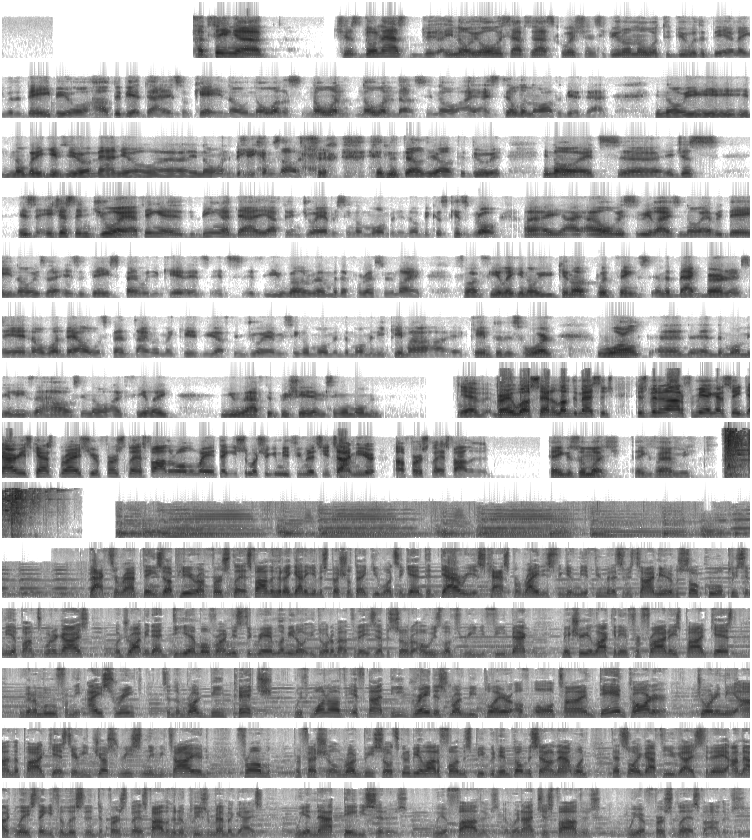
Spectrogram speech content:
I think uh, just don't ask. You know, you always have to ask questions. If you don't know what to do with a like with a baby or how to be a dad, it's okay. You know, no one, is, no one, no one does. You know, I, I still don't know how to be a dad. You know, nobody gives you a manual. Uh, you know, when the baby comes out and tells you how to do it. You know, it's uh, it just is you just enjoy. I think uh, being a dad, you have to enjoy every single moment, you know, because kids grow. I, I, I always realize, you know, every day, you know, is a is a day spent with your kid. It's it's, it's you're gonna remember that for the rest of your life. So I feel like you know you cannot put things in the back burner and say, hey, no, one day I will spend time with my kid. You have to enjoy every single moment. The moment he came out, uh, came to this world, world, and and the moment he leaves the house, you know, I feel like you have to appreciate every single moment. Yeah, very well said. I love the message. This has been an honor for me. I got to say, Darius Kasparaitis, you're first class father all the way. And thank you so much for giving me a few minutes of your time here on First Class Fatherhood. Thank you so much. Thank you for having me. Back to wrap things up here on First Class Fatherhood. I got to give a special thank you once again to Darius Kasparaitis for giving me a few minutes of his time here. It was so cool. Please hit me up on Twitter, guys, or drop me that DM over on Instagram. Let me know what you thought about today's episode. I always love to read your feedback. Make sure you lock it in for Friday's podcast. We're going to move from the ice rink to the rugby pitch with one of, if not the greatest rugby player of all time, Dan Carter joining me on the podcast here. He just recently retired from professional rugby, so it's going to be a lot of fun to speak with him. Don't miss out on that one. That's all I got for you guys today. I'm Alec Lace. Thank you for listening to First Class Fatherhood. And please remember, guys, we are not babysitters. We are fathers. And we're not just fathers, we are first class fathers.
